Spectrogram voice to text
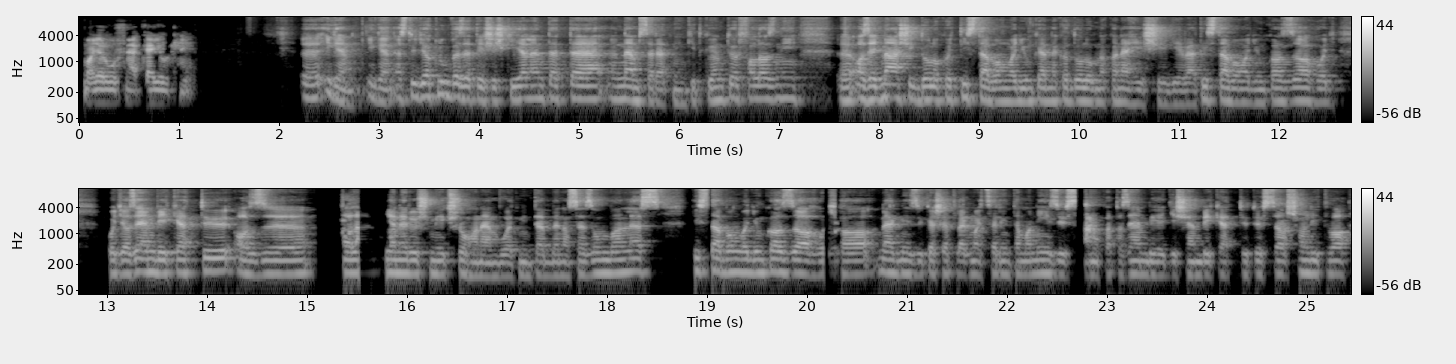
Magyarul fel kell jutni. Igen, igen, ezt ugye a klubvezetés is kijelentette, nem szeretnénk itt köntörfalazni. Az egy másik dolog, hogy tisztában vagyunk ennek a dolognak a nehézségével. Tisztában vagyunk azzal, hogy, hogy az MB2 az talán ilyen erős még soha nem volt, mint ebben a szezonban lesz. Tisztában vagyunk azzal, hogyha megnézzük esetleg majd szerintem a nézőszámokat az MB1 és MB2-t összehasonlítva,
